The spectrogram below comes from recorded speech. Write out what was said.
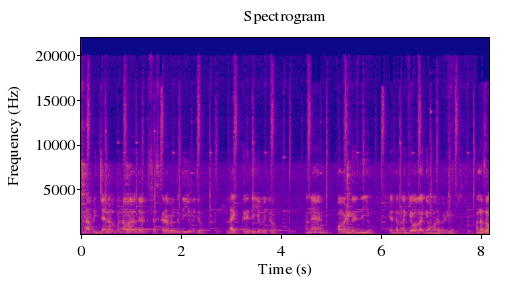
અને આપણી ચેનલ પર નવા તો સબસ્ક્રાઈબર કરી દીજો મિત્રો. લાઈક કરી દીજો મિત્રો. અને કોમેન્ટ કરી દીજો કે તમને કેવો લાગ્યો અમારો વીડિયો અને જો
